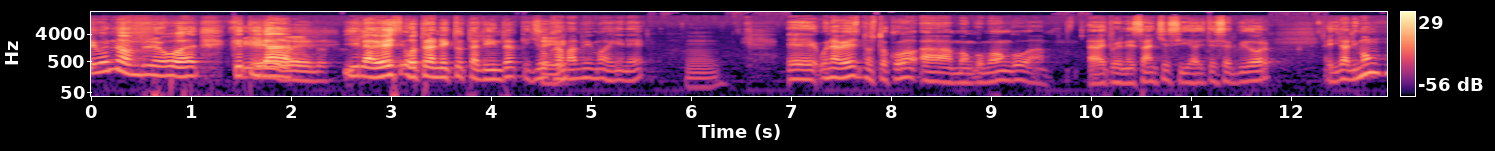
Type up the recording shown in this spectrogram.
Digo, no, hombre, no jodas, qué, Qué tirada. bueno. Y la vez, otra anécdota linda que yo Sí. jamás me imaginé. Mm. Eh, una vez nos tocó a Mongo Mongo, a, a René Sánchez y a este servidor a ir a Limón.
